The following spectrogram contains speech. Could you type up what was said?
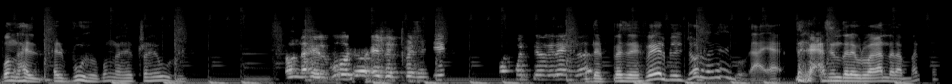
pongas el, el buzo, pongas el traje buzo. pongas el burro, el del PSG, más fuerte que tenga, El del PSF, el Blake Jordan, eh. Ah, ya, haciéndole propaganda a las marcas.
